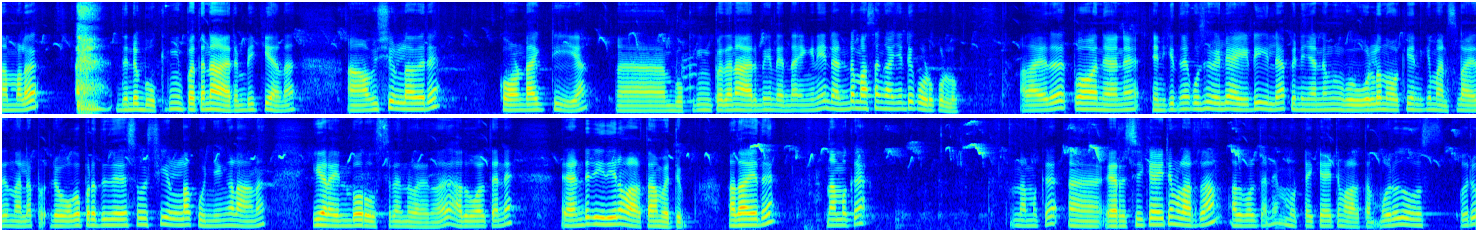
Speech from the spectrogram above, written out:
നമ്മൾ ഇതിന്റെ ബുക്കിംഗ് ഇപ്പോൾ തന്നെ ആരംഭിക്കുകയാണ്. ആവശ്യമുള്ളവർ കോണ്ടാക്റ്റ് ചെയ്യുക. ബുക്കിംഗ് ഇപ്പോൾ തന്നെ ആരംഭിക്കേണ്ടത് എന്താ എങ്ങനെയും രണ്ട് മാസം കഴിഞ്ഞിട്ടേ കൊടുക്കുള്ളൂ. അതായത് ഇപ്പോൾ ഞാൻ എനിക്കിതിനെക്കുറിച്ച് വലിയ ഐഡിയ ഇല്ല. പിന്നെ ഞാൻ ഗൂഗിളിൽ നോക്കി എനിക്ക് മനസ്സിലായത് നല്ല രോഗപ്രതിരോധശേഷിയുള്ള രോഗപ്രതിരോധ ശേഷിയുള്ള കുഞ്ഞുങ്ങളാണ് ഈ റെയിൻബോ റൂസ്റ്റർ എന്ന് പറയുന്നത്. അതുപോലെ തന്നെ രണ്ട് രീതിയിലും വളർത്താൻ പറ്റും. അതായത് നമുക്ക് നമുക്ക് ഇറച്ചിക്കായിട്ടും വളർത്താം അതുപോലെ തന്നെ മുട്ടയ്ക്കായിട്ടും വളർത്താം. ഒരു ദിവസം ഒരു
